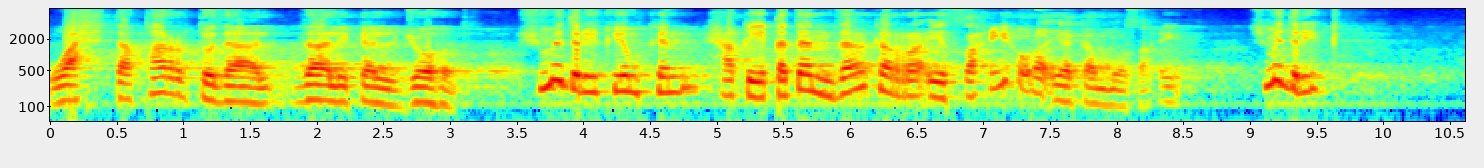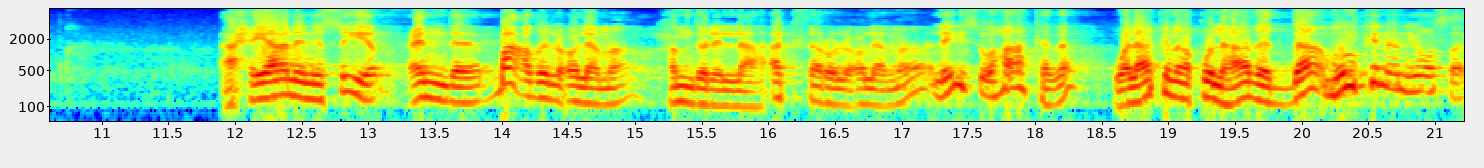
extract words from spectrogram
واحتقرت ذلك الجهد. إيش مدرك يمكن حقيقة ذاك الرأي صحيح ورأيك مو صحيح. إيش مدرك أحيانا يصير عند بعض العلماء الحمد لله أكثر العلماء ليسوا هكذا ولكن أقول هذا الداء ممكن أن يوصل.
